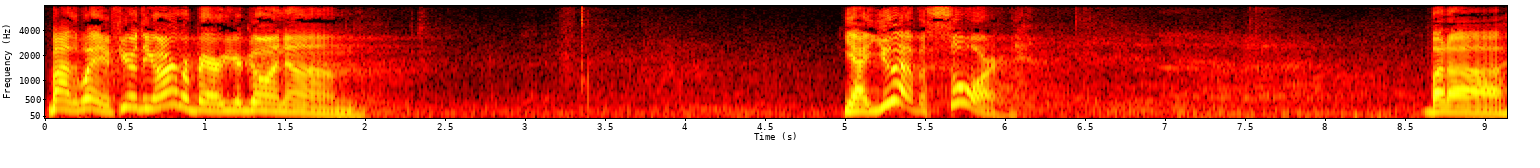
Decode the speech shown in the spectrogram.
By the way, if you're the armor bearer, you're going, um, yeah, you have a sword. But, uh,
